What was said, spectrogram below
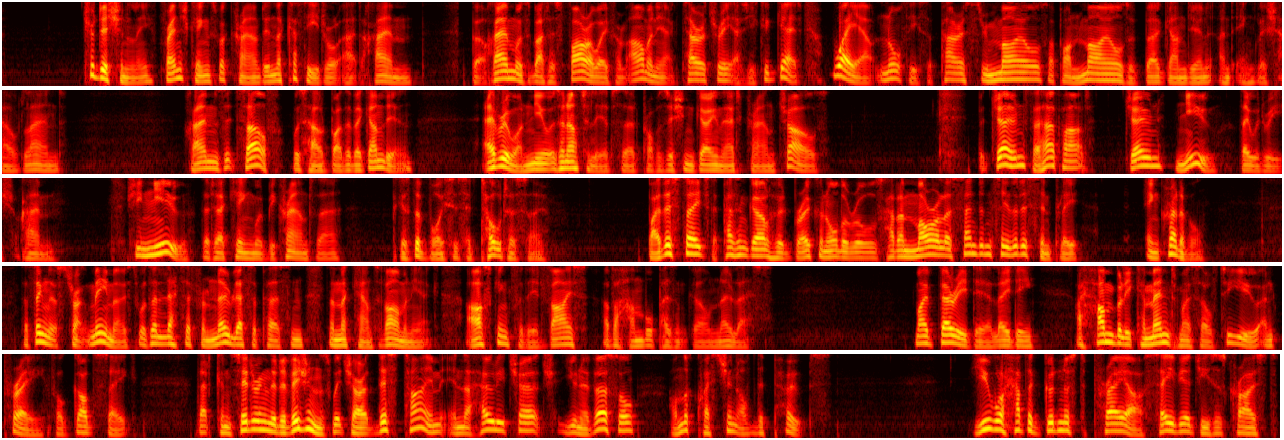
Traditionally, French kings were crowned in the cathedral at Rheims, but Rheims was about as far away from Armagnac territory as you could get, way out northeast of Paris through miles upon miles of Burgundian and English held land. Rheims itself was held by the Burgundian. Everyone knew it was an utterly absurd proposition going there to crown Charles. But Joan, for her part, Joan knew they would reach Rheims. She knew that her king would be crowned there, because the voices had told her so. By this stage, the peasant girl who had broken all the rules had a moral ascendancy that is simply incredible. The thing that struck me most was a letter from no less a person than the Count of Armagnac, asking for the advice of a humble peasant girl, no less. My very dear lady, I humbly commend myself to you and pray, for God's sake, that considering the divisions which are at this time in the Holy Church universal on the question of the popes, you will have the goodness to pray our Saviour Jesus Christ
